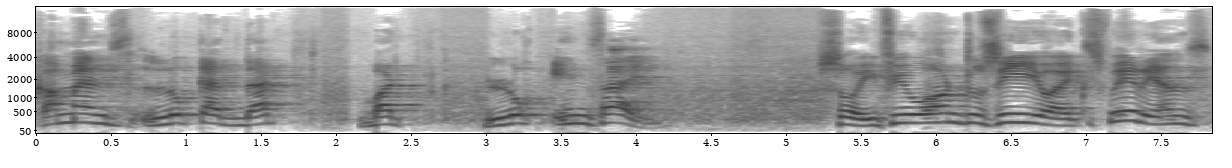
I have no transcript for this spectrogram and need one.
come and look at that, but look inside. So if you want to see your experience,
